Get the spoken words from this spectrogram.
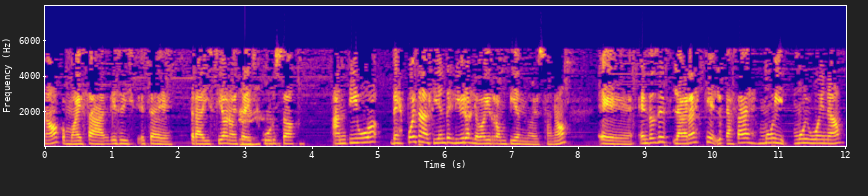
¿no? Como esa, esa tradición o ese discurso antiguo. Después en los siguientes libros lo va a ir rompiendo eso, ¿no? Eh, entonces, la verdad es que la saga es muy, muy buena.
